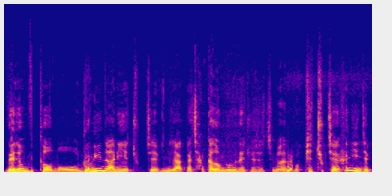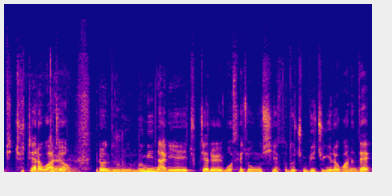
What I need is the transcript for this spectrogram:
내년부터 뭐 루미나리의 축제 이제 아까 잠깐 언급은 해주셨지만 뭐 비축제 흔히 이제 비축제라고 하죠. 네. 이런 루, 루미나리의 축제를 뭐 세종시에서도 준비 중이라고 하는데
